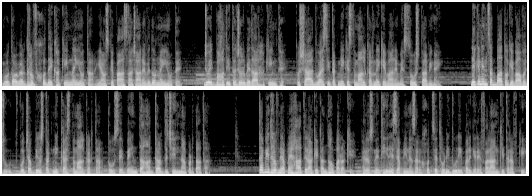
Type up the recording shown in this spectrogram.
वो तो अगर ध्रुव खुद एक हकीम नहीं होता, या उसके पास आचार्य विदुर नहीं होते, जो एक बहुत ही तजुर्बेदार हकीम थे तो शायद वो ऐसी तकनीक इस्तेमाल करने के बारे में सोचता भी नहीं। लेकिन इन सब बातों के बावजूद, वो जब भी उस तकनीक का इस्तेमाल करता तो उसे बेनतहा दर्द झेलना पड़ता था। तभी ध्रुव ने अपने हाथ इरा के कंधों पर रखे, फिर उसने धीरे से अपनी नज़र खुद से थोड़ी दूरी पर गिरे फरान की तरफ़ की।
